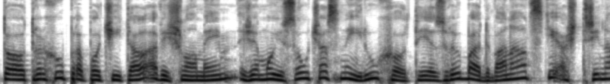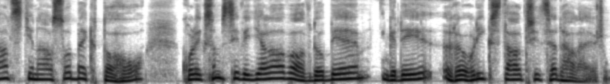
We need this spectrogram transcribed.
to trochu propočítal a vyšlo mi, že můj současný důchod je zhruba 12 až 13 násobek toho, kolik jsem si vydělával v době, kdy rohlík stál 30 haléřů.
